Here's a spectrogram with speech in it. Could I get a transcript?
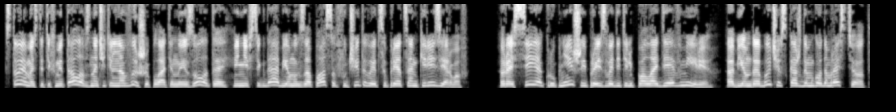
Стоимость этих металлов значительно выше платины и золота, и не всегда объем их запасов учитывается при оценке резервов. Россия — крупнейший производитель палладия в мире. Объем добычи с каждым годом растет,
